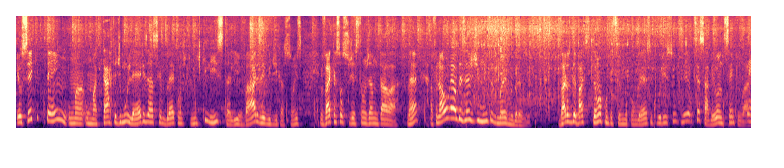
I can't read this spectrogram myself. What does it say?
eu sei que tem uma, uma carta de mulheres à Assembleia Constituinte que lista ali várias reivindicações. Vai que a sua sugestão já não tá lá, né? Afinal, é o desejo de muitas mães no Brasil. Vários debates estão acontecendo no Congresso e por isso, eu- você sabe, eu ando sempre lá. né?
